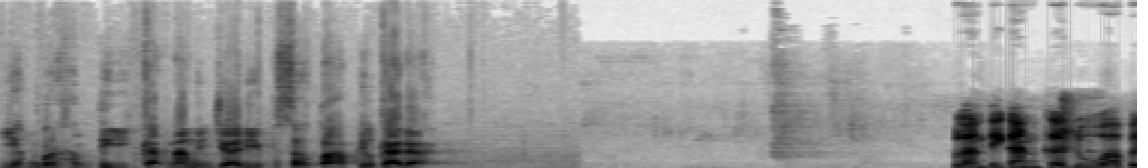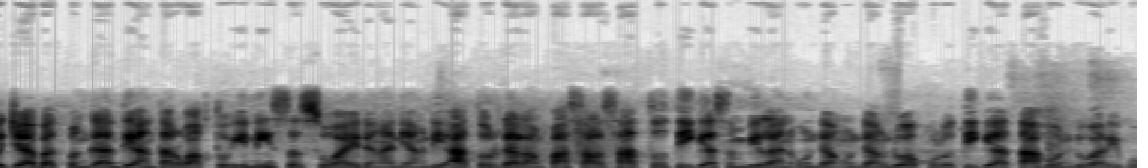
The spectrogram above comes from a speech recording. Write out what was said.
yang berhenti karena menjadi peserta pilkada. Pelantikan kedua pejabat pengganti antar waktu ini sesuai dengan yang diatur dalam pasal 139 Undang-Undang 23 tahun 2014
